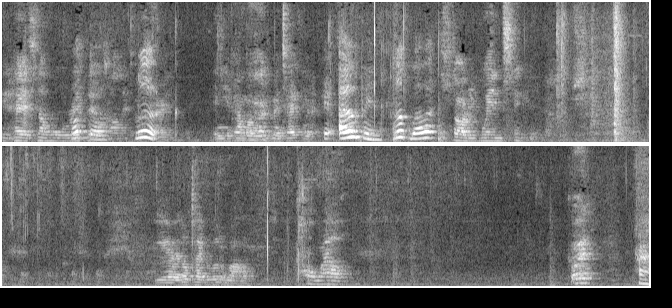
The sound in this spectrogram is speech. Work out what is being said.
It has no more What refills on it. Look, Alright. And you, how long have you been taking it? it opened. Look, Bubba. Started Wednesday. Yeah, it'll take a little while. Oh, wow. Go ahead. Huh.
